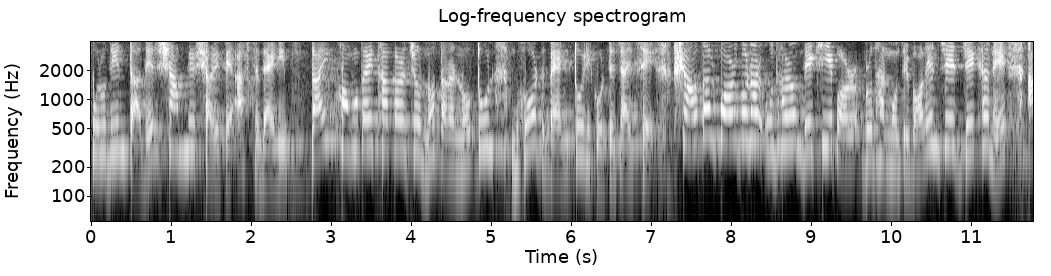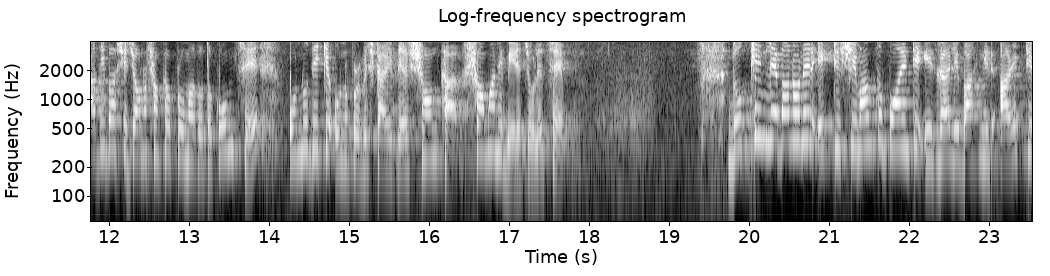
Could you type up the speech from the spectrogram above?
কোনোদিন তাদের সামনের সারিতে আসতে দেয়নি। তাই ক্ষমতায় থাকার জন্য তারা নতুন ভোট ব্যাংক তৈরি করতে চাইছে। সাঁওতাল পরগনার উদাহরণ দেখিয়ে পর- প্রধানমন্ত্রী বলেন যে, যেখানে আদিবাসী জনসংখ্যা ক্রমাগত কমছে, অন্যদিকে অনুপ্রবেশকারীদের সংখ্যা সমানে বেড়ে চলেছে। দক্ষিণ লেবাননের একটি সীমান্ত পয়েন্টে ইসরায়েলি বাহিনীর আরেকটি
